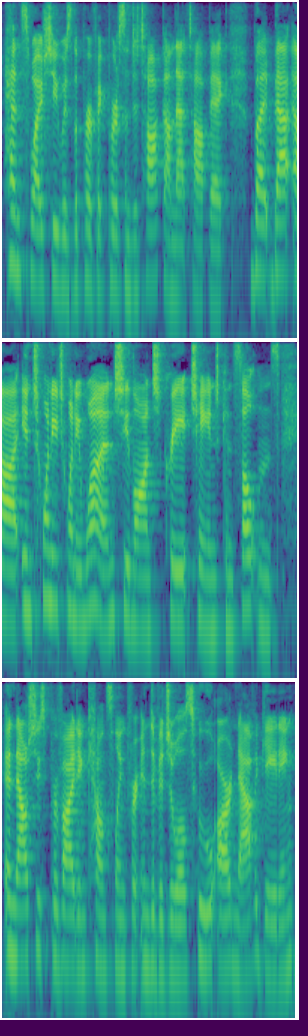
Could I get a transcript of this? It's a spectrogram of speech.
hence why she was the perfect person to talk on that topic. But uh, in 2021, she launched Create Change Consultants, and now she's providing counseling for individuals who are navigating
